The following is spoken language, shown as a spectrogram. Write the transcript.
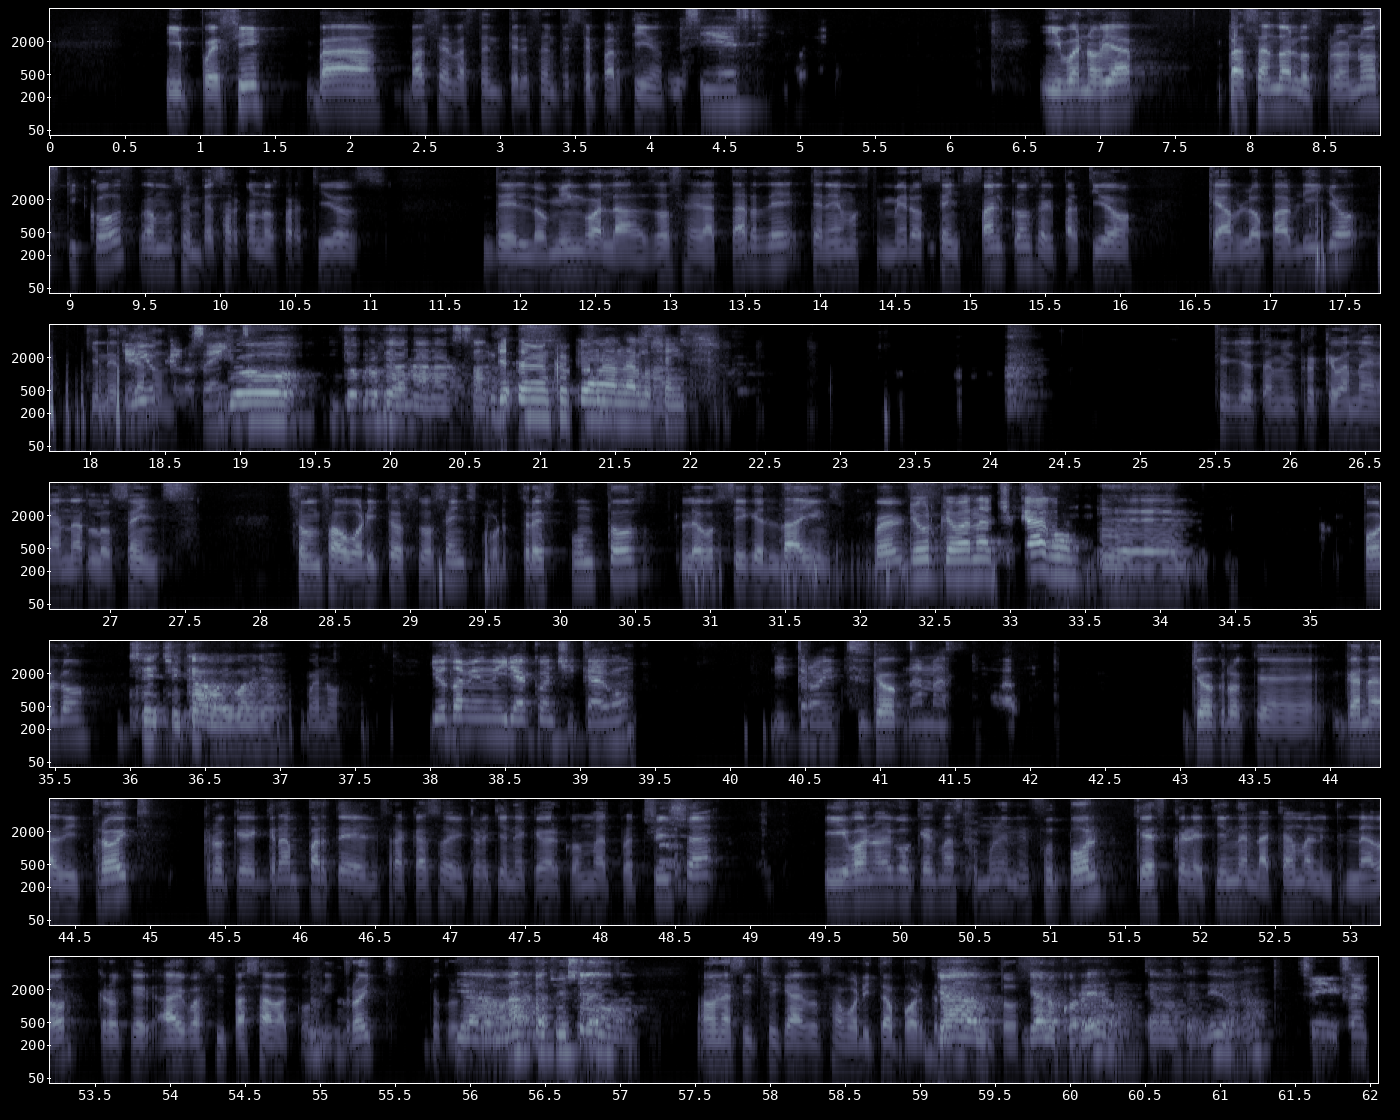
Y pues sí, va, va a ser bastante interesante este partido. Así es. Y bueno, ya pasando a los pronósticos, vamos a empezar con los partidos del domingo a las 12 de la tarde. Tenemos primero Saints Falcons, el partido que habló Pablillo. ¿Quiénes ganan? Yo, yo creo que van a ganar Santos. Yo también creo que van a ganar los Saints. Sí, yo también creo que van a ganar los Saints. Son favoritos los Saints por tres puntos. Luego sigue el Lions Birds. Yo creo que van a Chicago. Eh, Polo. Sí, Chicago, igual yo. Bueno. Yo también me iría con Chicago. Detroit. Yo, nada más. Yo creo que gana Detroit. Creo que gran parte del fracaso de Detroit tiene que ver con Matt Patricia. Y bueno, algo que es más común en el fútbol, que es que le tiendan la cama al entrenador. Creo que algo así pasaba con Detroit. Yo creo Ya, que Matt Patricia Aún así, Chicago es favorito por tres ya, puntos. ya lo corrieron, tengo entendido, ¿no? Sí, exacto.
